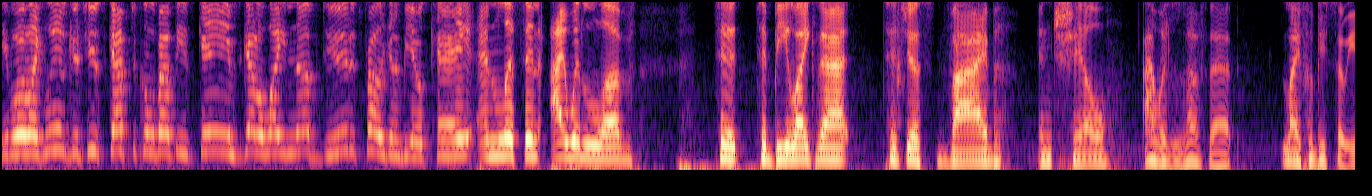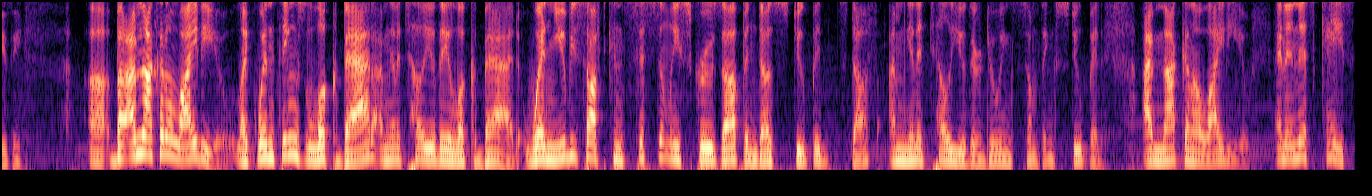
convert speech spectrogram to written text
People are like, Luke, you're too skeptical about these games. You gotta lighten up, dude. It's probably gonna be okay. And listen, I would love to to be like that, to just vibe and chill. I would love that. Life would be so easy. Uh, but I'm not going to lie to you. Like when things look bad, I'm going to tell you they look bad. When Ubisoft consistently screws up and does stupid stuff, I'm going to tell you they're doing something stupid. I'm not going to lie to you. And in this case,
